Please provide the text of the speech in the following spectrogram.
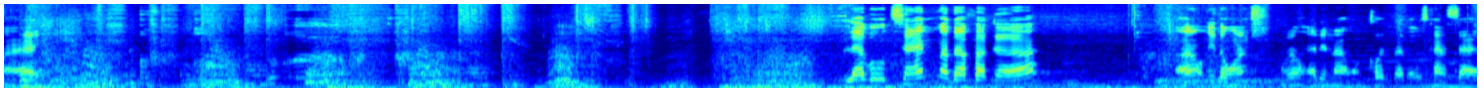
Alright. Level 10, motherfucker. I don't need the orange. Well, I did not want to click that. That was kind of sad.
